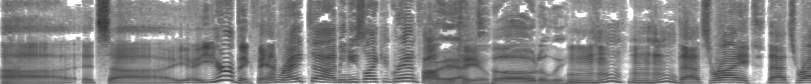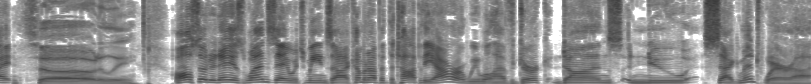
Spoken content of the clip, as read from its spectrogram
Uh, it's uh, you're a big fan, right? Uh, I mean, he's like a Oh, grandfather yeah, to you. totally. Mm-hmm. Mm-hmm. That's right. That's right. Totally. Also, today is Wednesday, which means uh, coming up at the top of the hour, we will have Dirk Don's new segment where uh,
